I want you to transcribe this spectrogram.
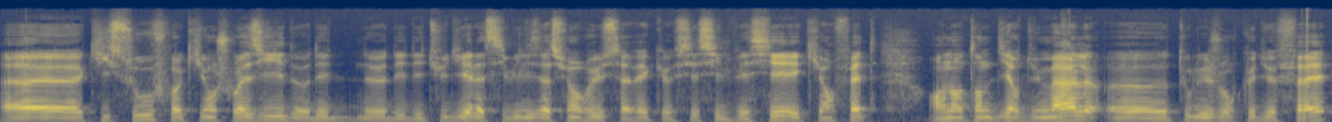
euh, qui souffrent, qui ont choisi d'étudier la civilisation russe avec Cécile Vessier et qui en fait en entendent dire du mal euh, tous les jours que Dieu fait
